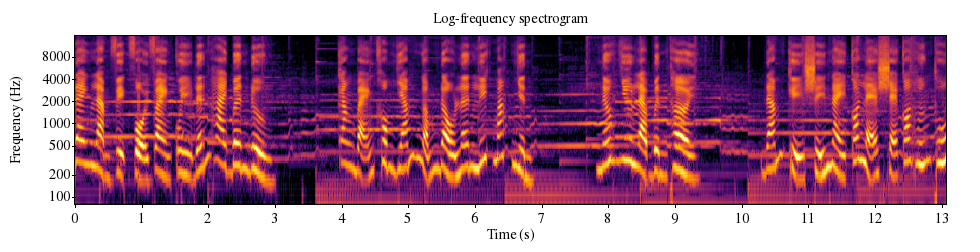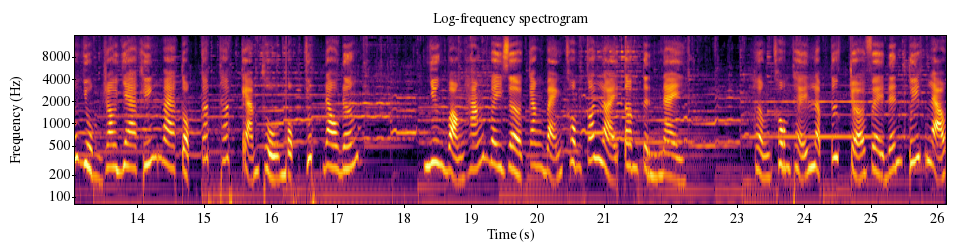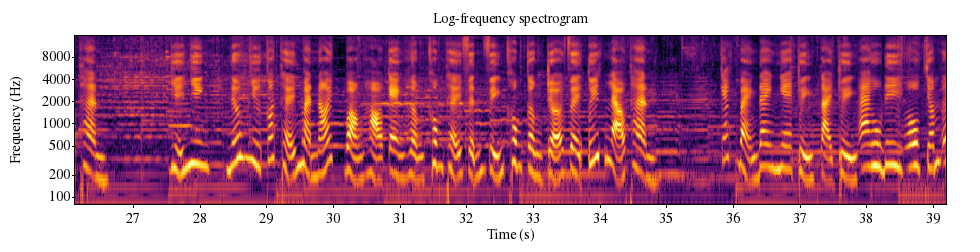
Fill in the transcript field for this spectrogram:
Đang làm việc vội vàng quỳ đến hai bên đường. Căn bản không dám ngẫm đầu lên liếc mắt nhìn. Nếu như là bình thời Đám kỵ sĩ này có lẽ sẽ có hứng thú dùng roi da khiến ma tộc cấp thấp cảm thụ một chút đau đớn. Nhưng bọn hắn bây giờ căn bản không có loại tâm tình này. Hận không thể lập tức trở về đến tuyết lão thành. Dĩ nhiên, nếu như có thể mà nói, bọn họ càng hận không thể vĩnh viễn không cần trở về tuyết lão thành. Các bạn đang nghe truyện tại truyện audio.fif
